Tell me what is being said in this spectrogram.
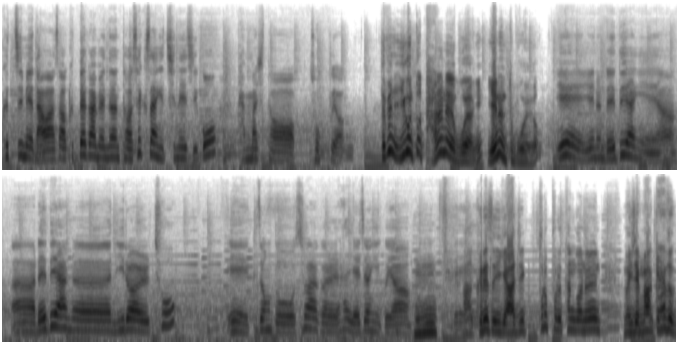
그쯤에 나와서 그때 가면은 더 색상이 진해지고 단맛이 더 좋고요. 대표님, 이건 또 다르네요, 모양이. 얘는 또 뭐예요? 예, 얘는 레드향이에요. 아, 레드향은 1월 초 예, 그 정도 수확을 할 예정이고요. 음, 네. 아 그래서 이게 아직 푸릇푸릇한 거는 뭐 이제 막 계속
